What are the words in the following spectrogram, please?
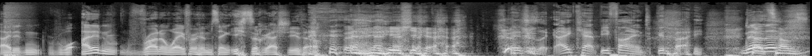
I didn't I didn't run away from him saying isogashi though. yeah, it's just like I can't be fined. Goodbye. No, That that, sounds-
